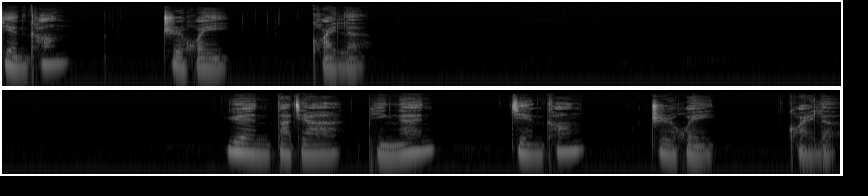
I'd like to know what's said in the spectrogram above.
健康、智慧、快乐。愿大家平安、健康、智慧、快乐。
